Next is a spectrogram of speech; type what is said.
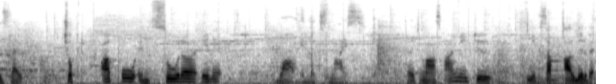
is like chopped apple and soda in it wow it looks nice okay. I need to mix up a little bit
